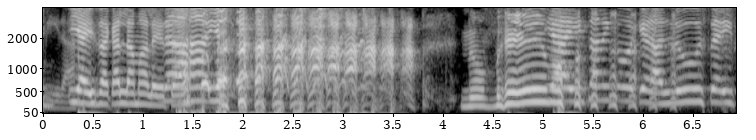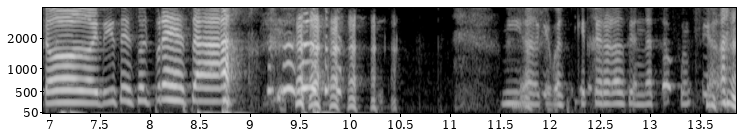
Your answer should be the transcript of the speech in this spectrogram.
mira. Y ahí sacan la maleta. Ajá, y, Nos y vemos. ahí salen como que las luces y todo, y te dice, sorpresa. Mira, lo que pasa es que esta relación no está funcionando.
